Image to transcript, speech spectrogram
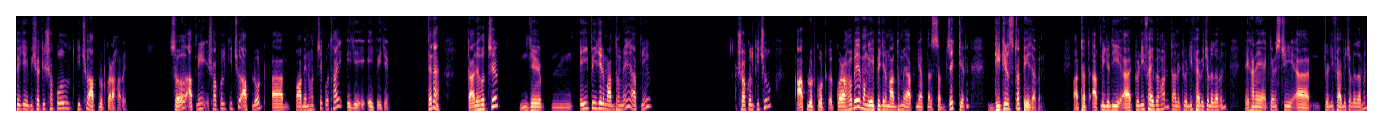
পেজে এই বিষয়টি সকল কিছু আপলোড করা হবে। সো আপনি সকল কিছু আপলোড পাবেন হচ্ছে কোথায়? এই যে এই পেজে তাই না? তাহলে হচ্ছে যে এই পেজের মাধ্যমে আপনি সকল কিছু আপলোড করা হবে এবং এই পেজের মাধ্যমে আপনি আপনার সাবজেক্টের ডিটেলসটা পেয়ে যাবেন। অর্থাৎ আপনি যদি টোয়েন্টি ফাইভে হন, তাহলে টোয়েন্টি ফাইভে চলে যাবেন। এখানে কেমিস্ট্রি টোয়েন্টি ফাইভে চলে যাবেন।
